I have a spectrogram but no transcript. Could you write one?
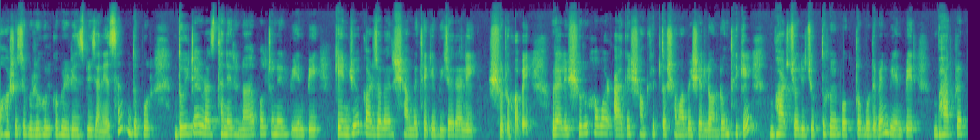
মহাসচিব রুহুল কবির রিজভি জানিয়েছেন, দুপুর দুইটায় রাজধানীর নয়াপল্টনের বিএনপি কেন্দ্রীয় কার্যালয়ের সামনে থেকে বিজয় র্যালি শুরু হবে। র্যালি শুরু হওয়ার আগে সংক্ষিপ্ত সমাবেশে লন্ডন থেকে ভার্চুয়ালি যুক্ত হয়ে বক্তব্য দেবেন বিএনপির ভারপ্রাপ্ত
